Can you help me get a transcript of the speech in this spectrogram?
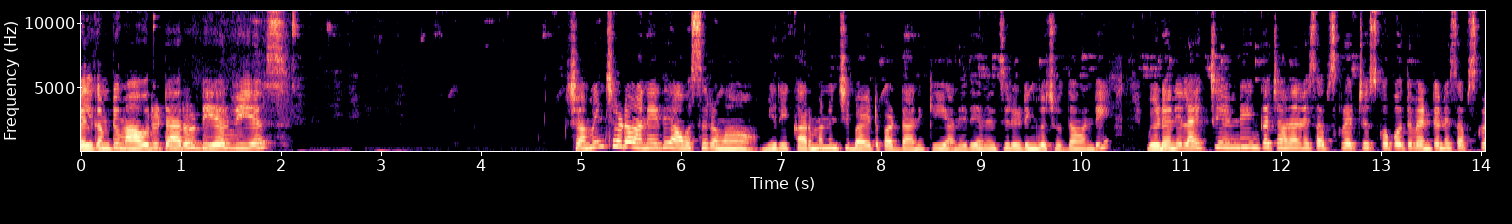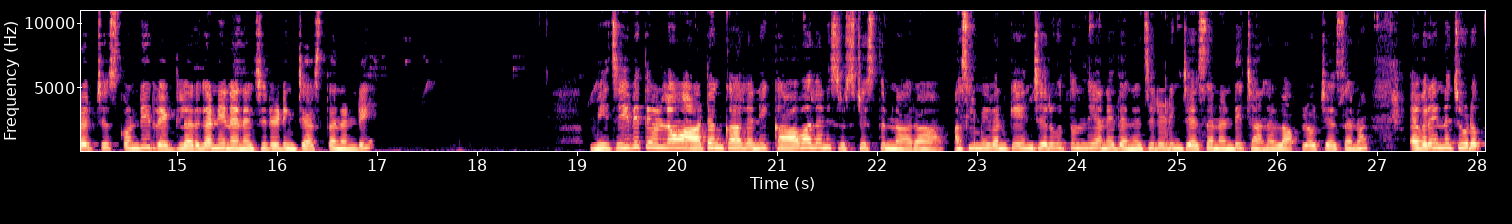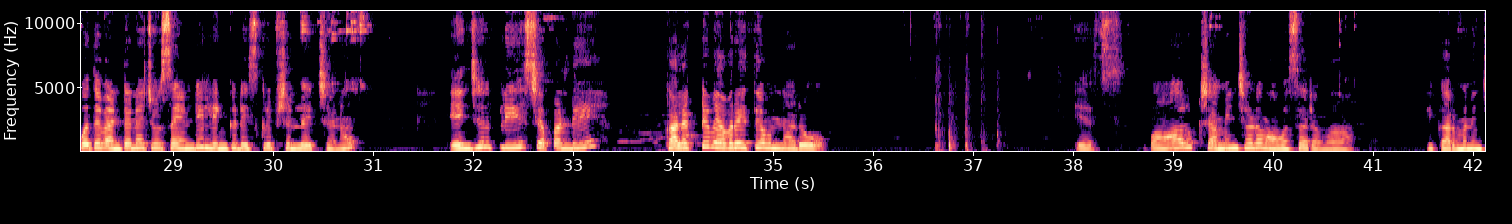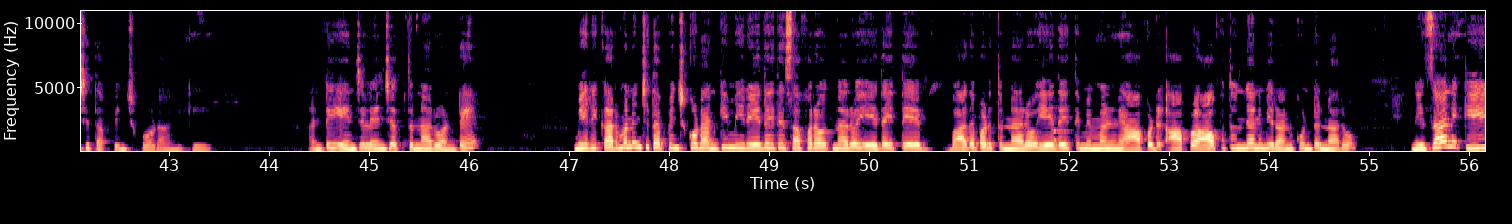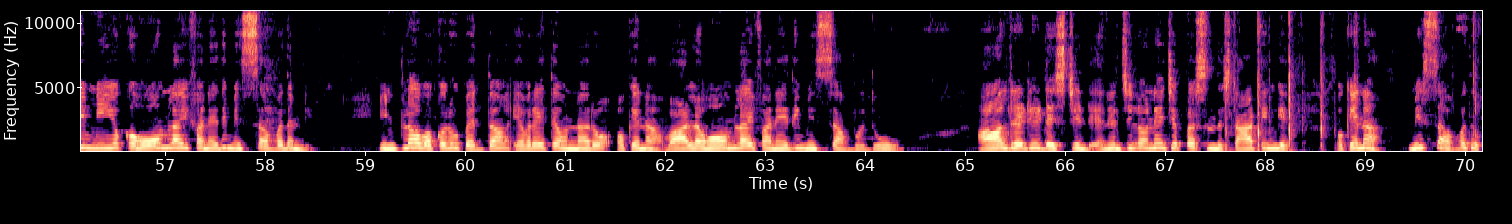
Welcome to మా ఊరు tarot. Dear VS క్షమించడం అనేది అవసరమా? మీరు ఈ కర్మ నుంచి బయటపడడానికి అనేది ఎనర్జీ రీడింగ్లో చూద్దామండి. వీడియోని లైక్ చేయండి ఇంకా ఛానల్ని సబ్స్క్రైబ్ చేసుకోకపోతే వెంటనే సబ్స్క్రైబ్ చేసుకోండి. రెగ్యులర్గా నేను ఎనర్జీ రీడింగ్ చేస్తానండి. మీ జీవితంలో ఆటంకాలని కావాలని సృష్టిస్తున్నారా? అసలు మీ వెనక ఏం జరుగుతుంది అనేది ఎనర్జీ రీడింగ్ చేశానండి. ఛానల్లో అప్లోడ్ చేశాను. ఎవరైనా చూడకపోతే వెంటనే చూసేయండి. లింక్ డిస్క్రిప్షన్లో ఇచ్చాను. ఏంజిల్ ప్లీజ్ చెప్పండి. కలెక్టివ్ ఎవరైతే ఉన్నారో? ఎస్. వారు క్షమించడం అవసరమా? ఈ కర్మ నుంచి తప్పించుకోవడానికి. అంటే ఏంజిల్ ఏం చెప్తున్నారు అంటే మీరు ఈ కర్మ నుంచి తప్పించుకోవడానికి మీరు ఏదైతే సఫర్ అవుతున్నారో ఏదైతే బాధపడుతున్నారో ఏదైతే మిమ్మల్ని ఆప ఆప ఆపుతుంది అని మీరు అనుకుంటున్నారో నిజానికి మీ యొక్క హోమ్ లైఫ్ అనేది మిస్ అవ్వదండి. ఇంట్లో ఒకరు పెద్ద ఎవరైతే ఉన్నారో ఓకేనా వాళ్ళ హోమ్ లైఫ్ అనేది మిస్ అవ్వదు. Already destined. ఎనర్జీలోనే చెప్పేస్తుంది స్టార్టింగే. ఓకేనా మిస్ అవ్వదు.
